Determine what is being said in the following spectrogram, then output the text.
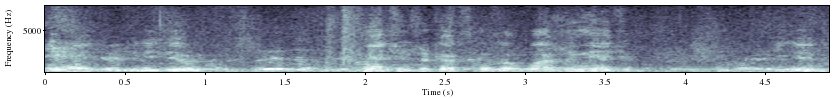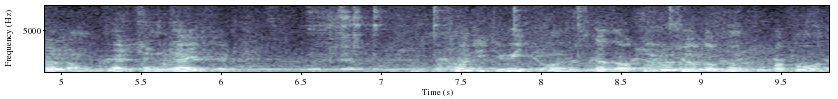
снимайте, утилизируйте. Мячин же как сказал? Ваш же Мячин. И кто там? Мерченджайзер. Посмотрите видео, он же сказал, что все должно быть упаковано.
